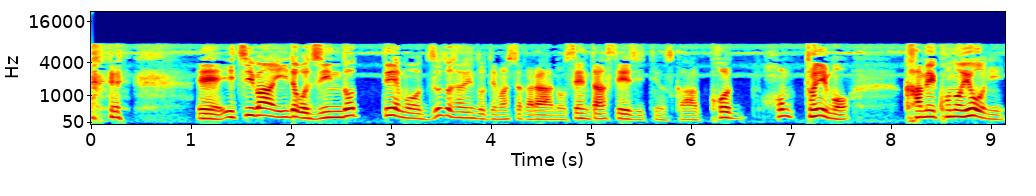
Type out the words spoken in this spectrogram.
えー、一番いいとこ陣取って、もうずっと写真撮ってましたから、あの、センターステージっていうんですか、こ、本当にもう、亀子のように、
